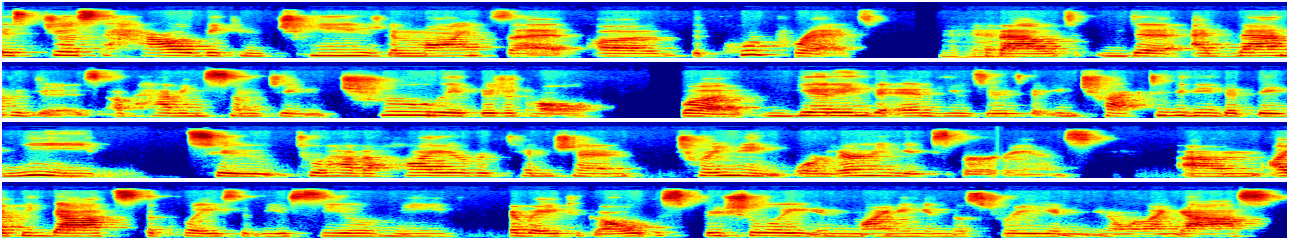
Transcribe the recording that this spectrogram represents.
it's just how we can change the mindset of the corporate mm-hmm. about the advantages of having something truly digital but getting the end users the interactivity that they need to to have a higher retention training or learning experience um, i think that's the place that we still need a way to go especially in mining industry and you know oil and gas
